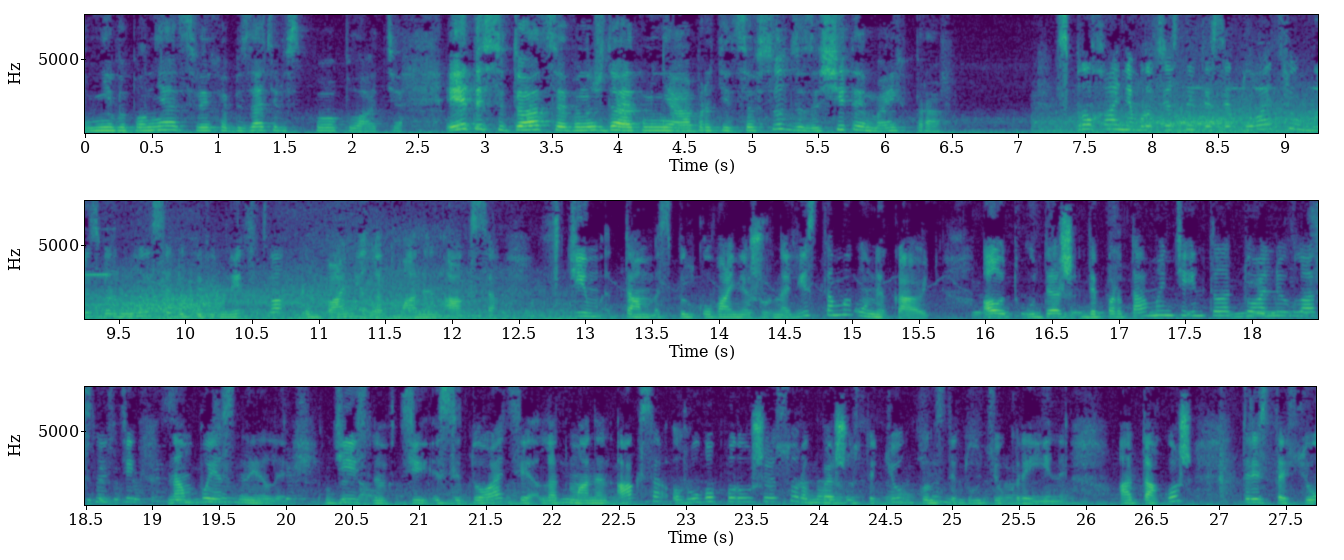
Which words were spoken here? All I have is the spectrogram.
не выполняет своих обязательств по оплате. И эта ситуация вынуждает меня обратиться в суд за защитой моих прав. З проханням роз'яснити ситуацію ми звернулися до керівництва компанії Латманен Акса. Втім, там спілкування з журналістами уникають. А от у держдепартаменті інтелектуальної власності нам пояснили, дійсно в цій ситуації Латманен Акса грубо порушує 41 статтю Конституції України, а також 307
